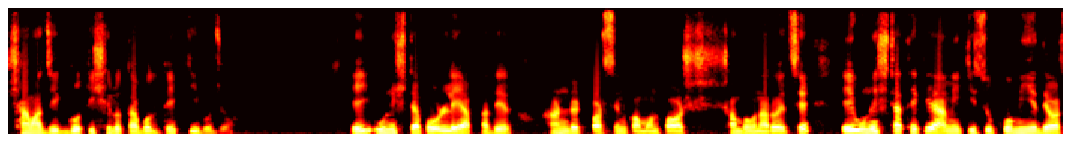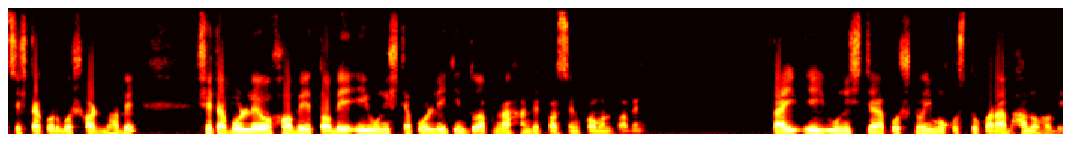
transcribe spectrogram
সামাজিক গতিশীলতা বলতে কি বোঝো? এই উনিশটা পড়লে আপনাদের হান্ড্রেড পার্সেন্ট কমন পাওয়ার সম্ভাবনা রয়েছে। এই উনিশটা থেকে আমি কিছু কমিয়ে দেওয়ার চেষ্টা করব শর্টভাবে সেটা পড়লেও হবে, তবে এই উনিশটা পড়লেই কিন্তু আপনারা হান্ড্রেড পার্সেন্ট কমন পাবেন। তাই এই উনিশটা প্রশ্নই মুখস্থ করা ভালো হবে।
